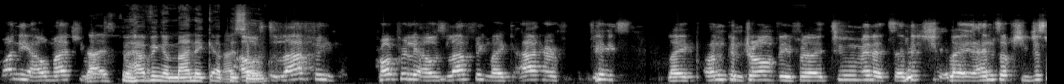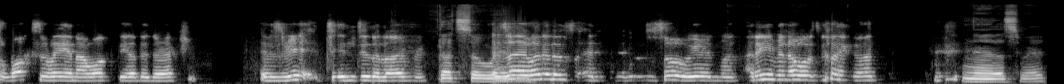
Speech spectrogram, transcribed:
funny how much she That was. is We're having a manic episode. I was laughing properly. I was laughing like at her face, like uncontrollably for like two minutes, and then she like ends up she just walks away, and I walk the other direction. It was really t- into the library. That's so uh, weird. It's like one of those. It, it was so weird, man. I didn't even know what was going on. No, that's weird.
